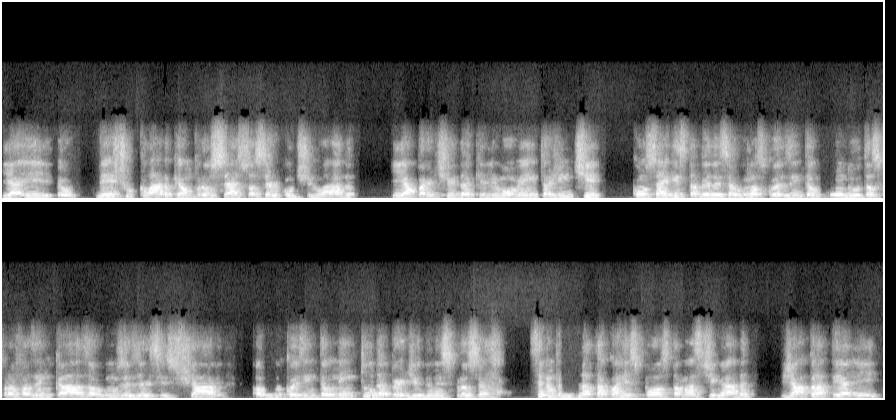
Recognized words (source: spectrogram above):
E aí eu deixo claro que é um processo a ser continuado e a partir daquele momento a gente consegue estabelecer algumas coisas. Então, condutas para fazer em casa, alguns exercícios-chave, alguma coisa. Então, nem tudo é perdido nesse processo. Você não precisa estar com a resposta mastigada já para ter ali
